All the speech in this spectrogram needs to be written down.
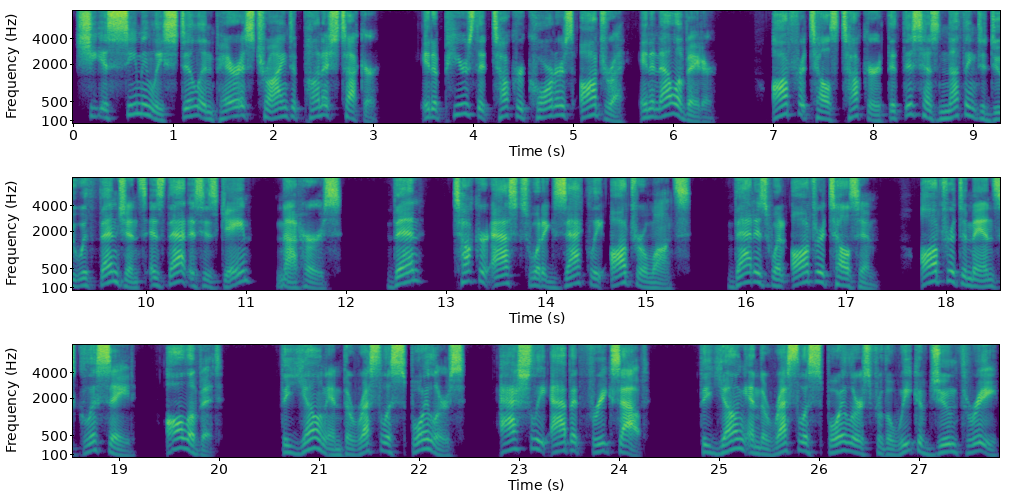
she is seemingly still in Paris trying to punish Tucker. It appears that Tucker corners Audra in an elevator. Audra tells Tucker that this has nothing to do with vengeance as that is his game, not hers. Then, Tucker asks what exactly Audra wants. That is when Audra tells him, Audra demands glissade, all of it. The Young and the Restless spoilers, Ashley Abbott freaks out. The Young and the Restless spoilers for the week of June 3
